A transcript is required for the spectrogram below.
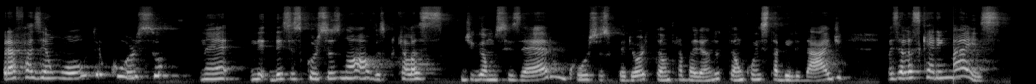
para fazer um outro curso, né? Desses cursos novos, porque elas, digamos, fizeram um curso superior, estão trabalhando, estão com estabilidade, mas elas querem mais.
